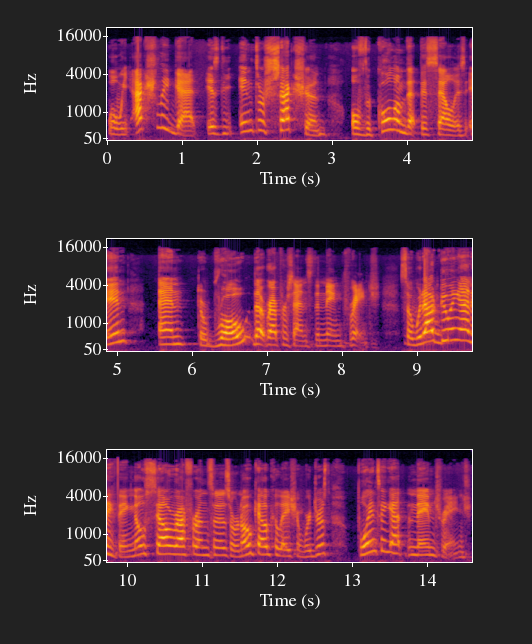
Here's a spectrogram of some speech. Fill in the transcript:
what we actually get is the intersection of the column that this cell is in and the row that represents the named range. So without doing anything, no cell references or no calculation, we're just pointing at the named range,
